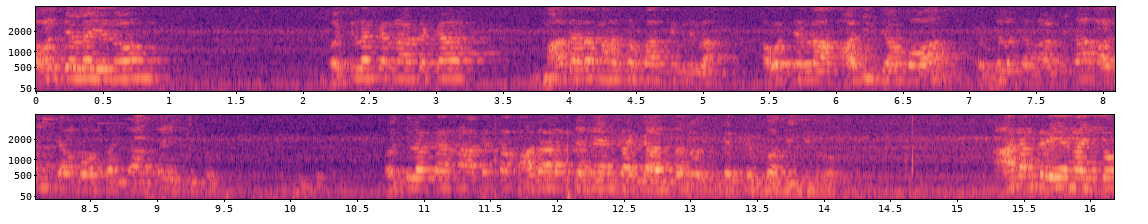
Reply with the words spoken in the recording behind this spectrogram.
ಅವತ್ತೆಲ್ಲ ಏನು? ಅಖಿಲ ಕರ್ನಾಟಕ ಮಾದಾರ ಮಹಾಸಭಾ ಅಂತ ಇರಲಿಲ್ಲ ಅವತ್ತೆಲ್ಲ ಆದಿಜಾಂಬವ ಅಖಿಲ ಕರ್ನಾಟಕ ಆದಿಜಾಂಬವ ಸಂಘ ಅಂತ ಇಟ್ಟಿತ್ತು ಅಖಿಲ ಕರ್ನಾಟಕ ಮಾದಾರ ಚೆನ್ನೈ ಸಂಘ ಅಂತಲೂ ಇದಕ್ಕೆ ಸ್ವಾಮೀಜಿಗಳು ಆನಂತರ ಏನಾಯ್ತು?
